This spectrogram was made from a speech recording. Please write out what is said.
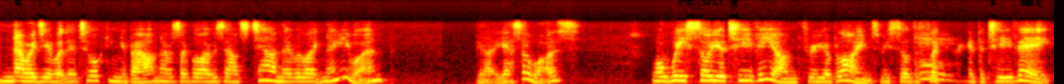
No idea what they're talking about, and I was like, "Well, I was out of town." They were like, "No, you weren't." Like, "Yes, I was." Well, we saw your TV on through your blinds. We saw the flickering of the TV.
